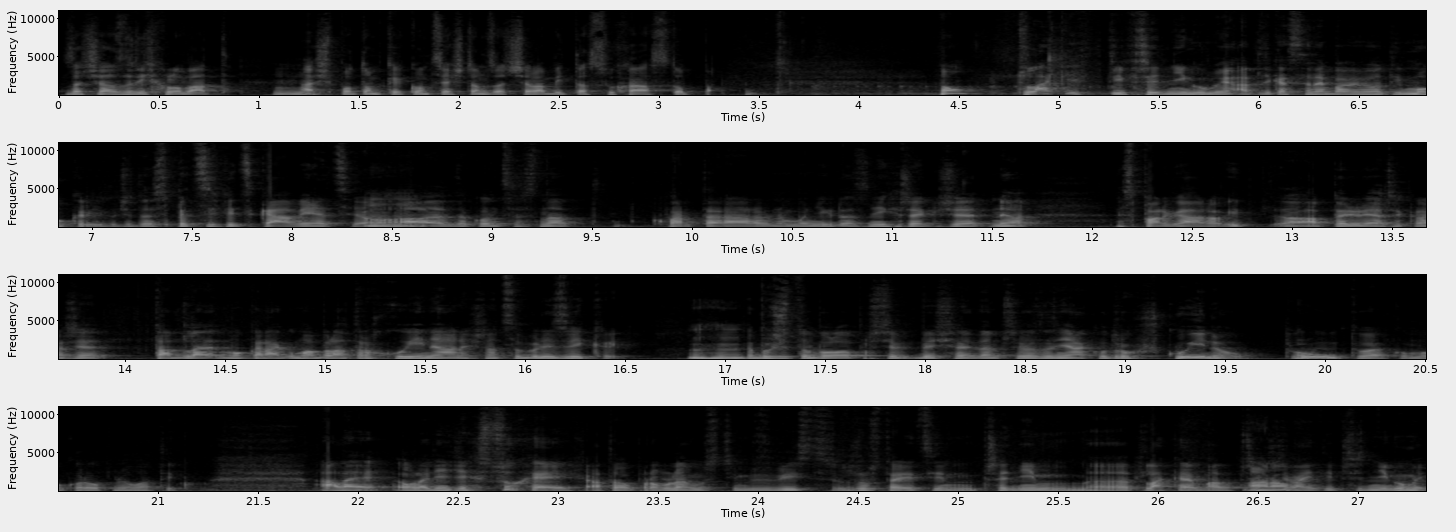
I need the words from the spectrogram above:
začal zrychlovat Mhm. až potom ke konci, až tam začala být ta suchá stopa. No, Tlaky v té přední gumě, a teďka se nebavíme o té mokrý, protože to je specifická věc, jo, mm. ale dokonce snad Quartararo, nebo někdo z nich řekl, že, ne, Spargaro, i Aprilia řekla, že tahle mokrá guma byla trochu jiná, než na co byli zvyklí. Mm-hmm. Nebo že to bylo, prostě Michelin tam přivezl nějakou trošku jinou, tu, uh. tu jako mokrou pneumatiku. Ale ohledně těch suchých a toho problému s tím zůstajícím předním eh, tlakem a přežívání té přední gumy,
